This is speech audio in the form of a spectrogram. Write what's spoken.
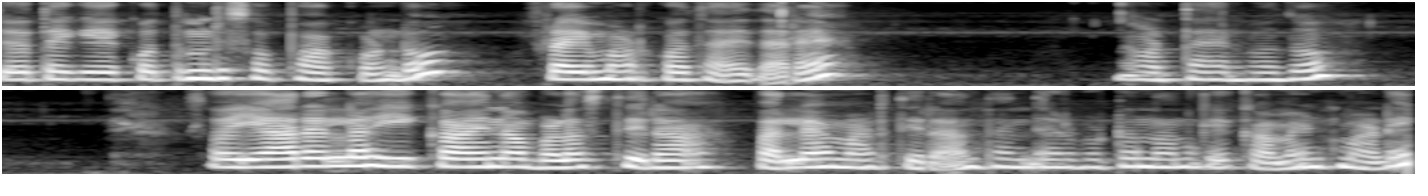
ಜೊತೆಗೆ ಕೊತ್ತಂಬರಿ ಸೊಪ್ಪು ಹಾಕ್ಕೊಂಡು ಫ್ರೈ ಮಾಡ್ಕೋತಾ ಇದ್ದಾರೆ. ನೋಡ್ತಾ ಇರ್ಬೋದು. ಸೊ ಯಾರೆಲ್ಲ ಈ ಕಾಯಿನ ಬಳಸ್ತೀರಾ, ಪಲ್ಯ ಮಾಡ್ತೀರಾ ಅಂತಂದು ಹೇಳ್ಬಿಟ್ಟು ನನಗೆ ಕಮೆಂಟ್ ಮಾಡಿ.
